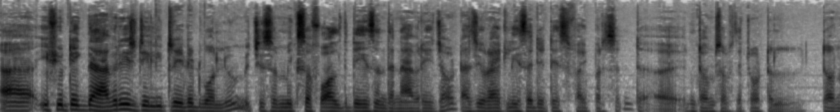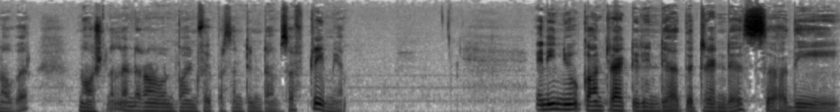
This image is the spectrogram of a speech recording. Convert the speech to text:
Uh, if you take the average daily traded volume, which is a mix of all the days and then average out, as you rightly said, it is 5% uh, in terms of the total turnover notional and around 1.5% in terms of premium. Any new contract in India, the trend is uh, the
